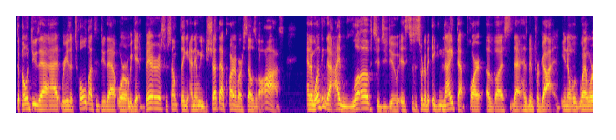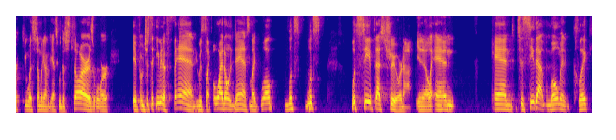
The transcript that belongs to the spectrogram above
don't do that. We're either told not to do that or we get embarrassed or something. And then we shut that part of ourselves off. And one thing that I love to do is to sort of ignite that part of us that has been forgotten. You know, when I'm working with somebody on Dancing with the Stars, or if just even a fan who was like, "Oh, I don't dance," I'm like, "Well, let's let's let's see if that's true or not." You know, and and to see that moment click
